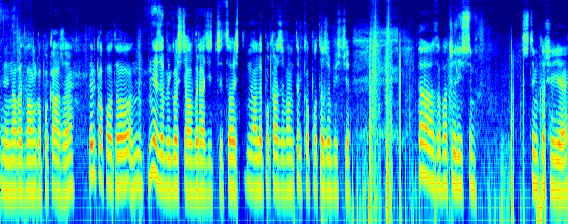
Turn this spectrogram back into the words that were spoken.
Y, Nawet wam go pokażę. Tylko po to, nie żeby gościa obrazić czy coś, no ale pokażę wam tylko po to, żebyście a, zobaczyli z czym, z czym to się je.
